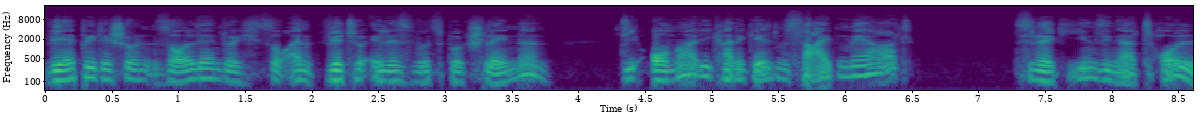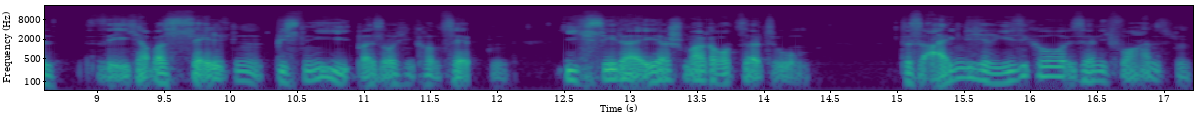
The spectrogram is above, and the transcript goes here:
Wer bitte schon soll denn durch so ein virtuelles Würzburg schlendern? Die Oma, die keine gelben Seiten mehr hat? Synergien sind ja toll, sehe ich aber selten bis nie bei solchen Konzepten. Ich sehe da eher Schmarotzertum. Das eigentliche Risiko ist ja nicht vorhanden.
